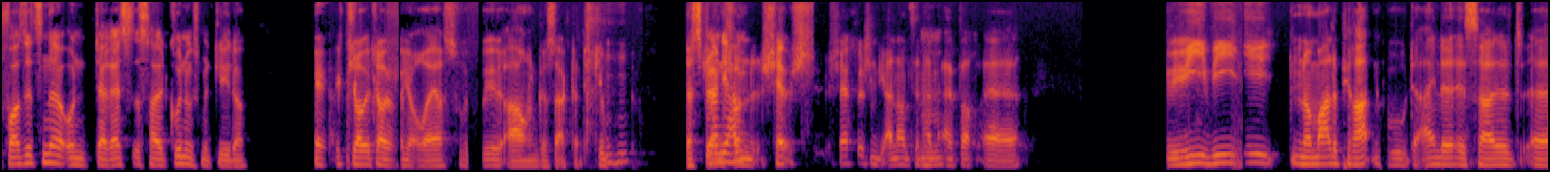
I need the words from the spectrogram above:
Vorsitzende und der Rest ist halt Gründungsmitglieder. Ja, ich glaube, ich glaube auch erst, so wie Aaron gesagt hat. Ich glaube, Mhm. Ich Dragon die schon Chef, Chef ist und die anderen sind Mhm. halt einfach äh, wie, wie normale Piratencrew. Der eine ist halt äh,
